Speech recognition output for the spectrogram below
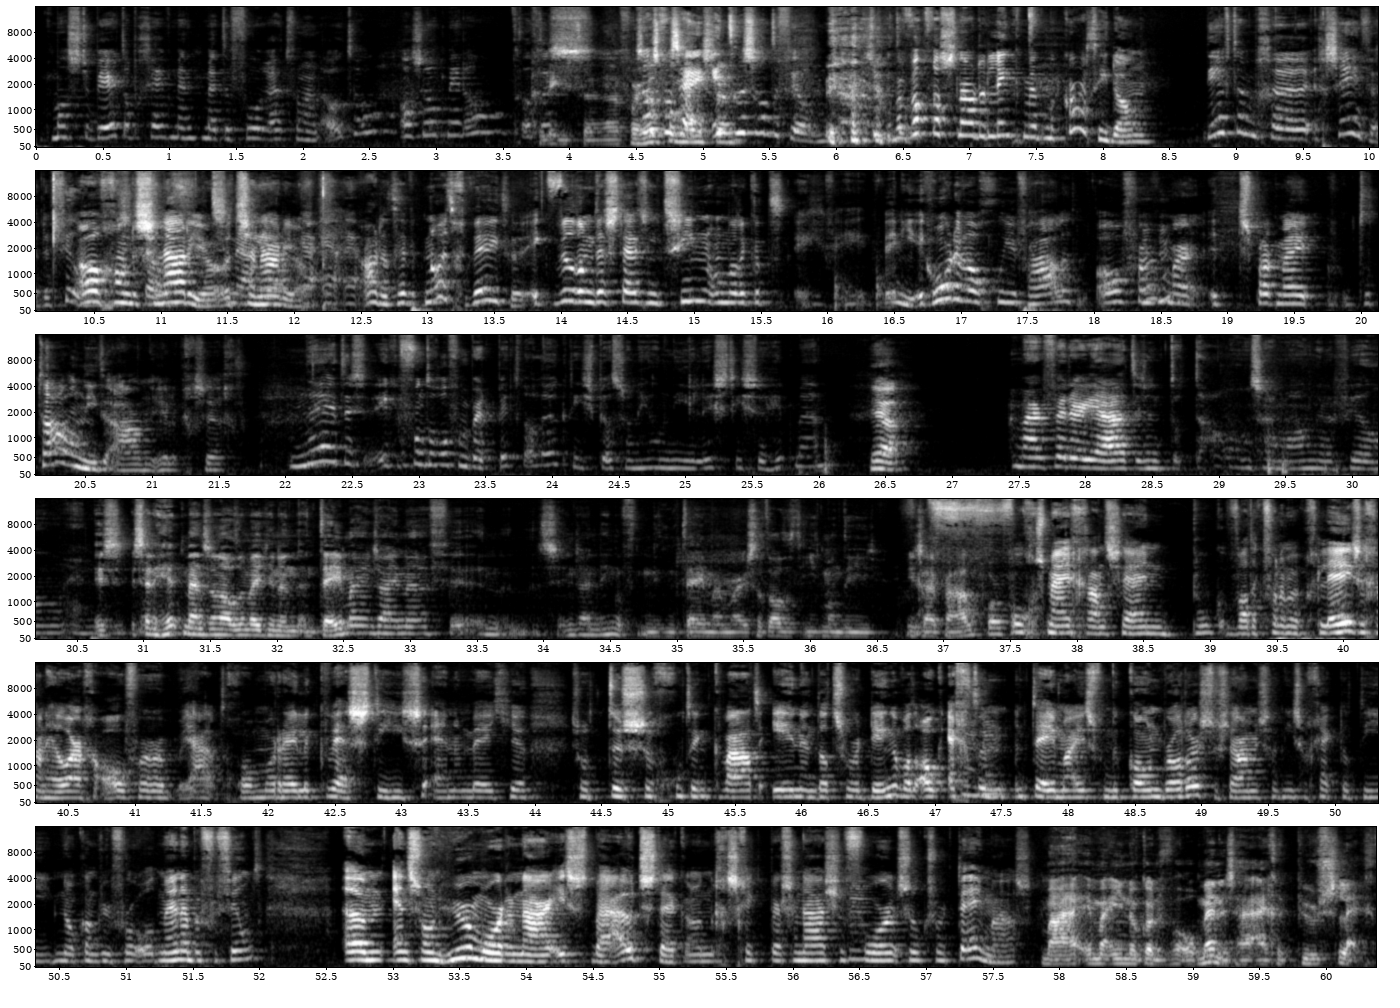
masturbeert op een gegeven moment met de vooruit van een auto als hulpmiddel. Dat, dat klinkt, is, uh, voor zoals ik al zei, interessante film. maar wat was nou de link met McCarthy dan? Die heeft hem ge geschreven, de film. Oh, gewoon de scenario. Het scenario. Ja, ja, ja. Oh, dat heb ik nooit geweten. Ik wilde hem destijds niet zien, omdat ik het... Ik, ik weet niet. Ik hoorde wel goede verhalen over, mm -hmm. maar het sprak mij totaal niet aan, eerlijk gezegd. Nee, het is, ik vond de rol van Brad Pitt wel leuk. Die speelt zo'n heel nihilistische hitman. Ja. Maar verder, ja, het is een totaal onsamenhangende film. En, is, zijn hitman dan altijd een beetje een, een thema in zijn, uh, in zijn ding? Of niet een thema, maar is dat altijd iemand die in zijn verhalen voorkomt? Volgens mij gaan zijn boek, wat ik van hem heb gelezen, gaan heel erg over ja, gewoon morele kwesties. En een beetje zo tussen goed en kwaad in en dat soort dingen. Wat ook echt mm -hmm. een, een, thema is van de Coen Brothers. Dus daarom is het niet zo gek dat die No Country for Old Men hebben verfilmd. Um, en zo'n huurmoordenaar is bij uitstek een geschikt personage mm. voor zulke soort thema's. Maar, maar in No Country for Old Men is hij eigenlijk puur slecht.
